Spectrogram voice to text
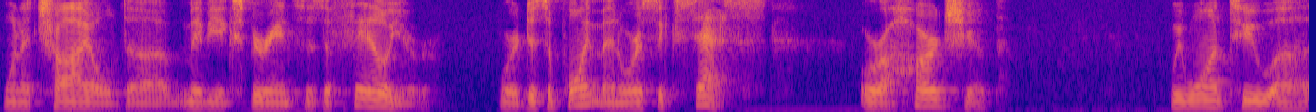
when a child uh, maybe experiences a failure or a disappointment or a success or a hardship. We want to uh,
